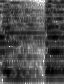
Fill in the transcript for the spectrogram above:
Música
